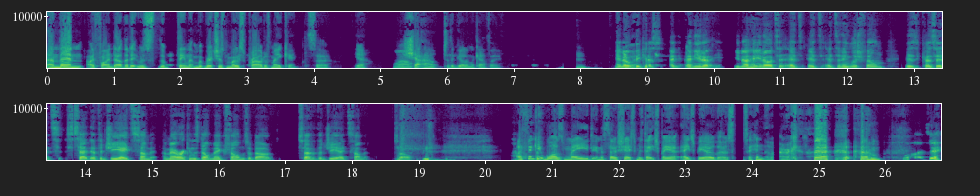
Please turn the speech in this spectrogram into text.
And then I find out that it was the thing that Richard's most proud of making. So yeah, Wow. shout out to the girl in the cafe. Hmm. You know, because and, and you know you know how you know it's it's it's it's an English film is because it's set at the G8 summit. Americans don't make films about set at the G8 summit. So I think it was made in association with HBO, HBO though, so it's a hint of American. um, well, it's,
